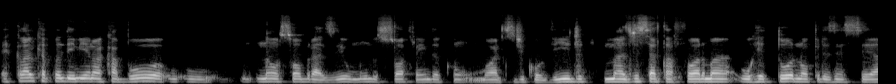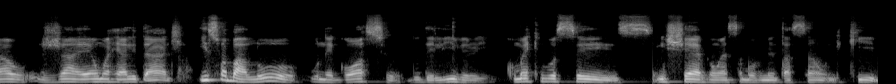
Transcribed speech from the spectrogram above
É claro que a pandemia não acabou, o não só o Brasil, o mundo sofre ainda com mortes de Covid, mas de certa forma o retorno ao presencial já é uma realidade. Isso abalou o negócio do delivery como é que vocês enxergam essa movimentação de que,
